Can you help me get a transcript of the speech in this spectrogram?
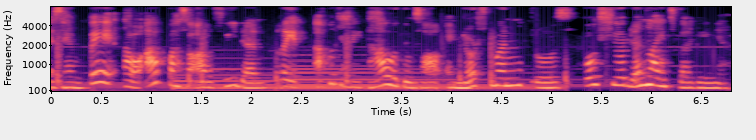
SMP tahu apa soal fee dan rate. Aku cari tahu tuh soal endorsement, terus exposure dan lain sebagainya.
